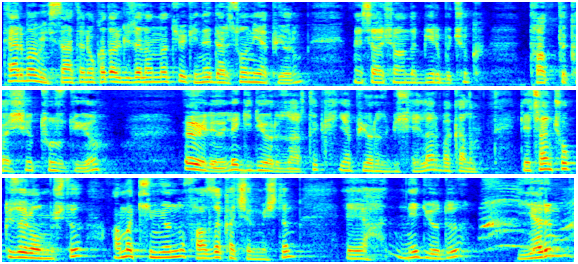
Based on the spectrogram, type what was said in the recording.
Thermomix zaten o kadar güzel anlatıyor ki ne derse onu yapıyorum. Mesela şu anda bir buçuk tatlı kaşığı tuz diyor. Öyle öyle gidiyoruz artık. Yapıyoruz bir şeyler bakalım. Geçen çok güzel olmuştu ama kimyonunu fazla kaçırmıştım. Ee, ne diyordu? Yarım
